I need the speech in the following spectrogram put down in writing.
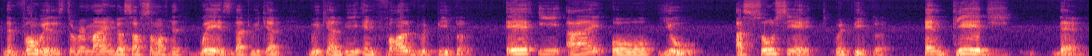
the vowels to remind us of some of the ways that we can we can be involved with people. A E I O U associate with people, engage them,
